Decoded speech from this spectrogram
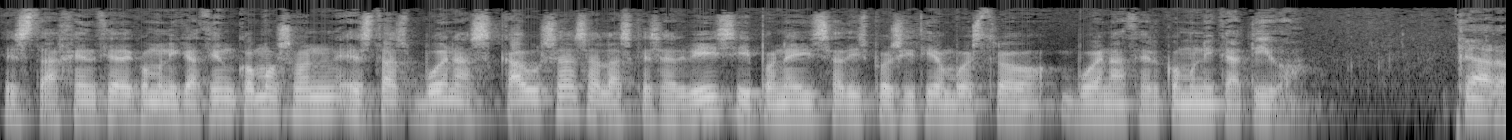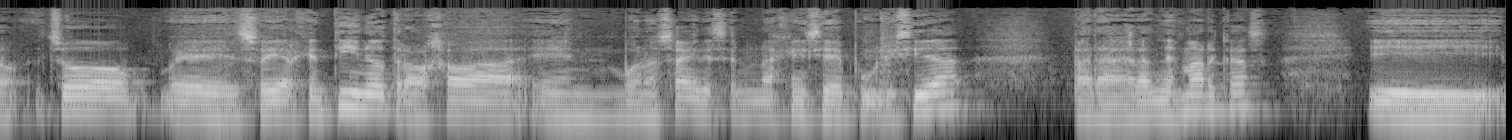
esta agencia de comunicación, cómo son estas buenas causas a las que servís y ponéis a disposición vuestro buen hacer comunicativo. Claro, yo eh, soy argentino, trabajaba en Buenos Aires en una agencia de publicidad para grandes marcas y,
